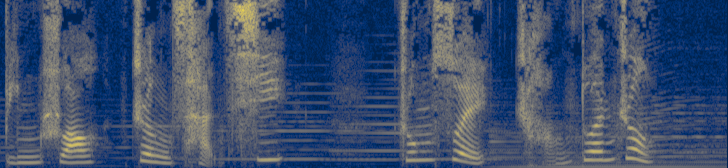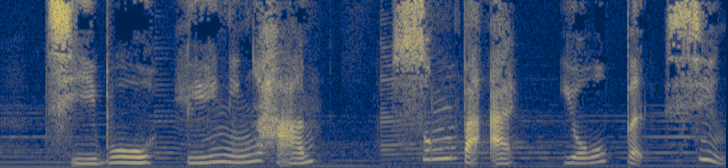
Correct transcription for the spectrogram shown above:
冰霜正惨凄，终岁常端正。岂不离宁寒？松柏有本性。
